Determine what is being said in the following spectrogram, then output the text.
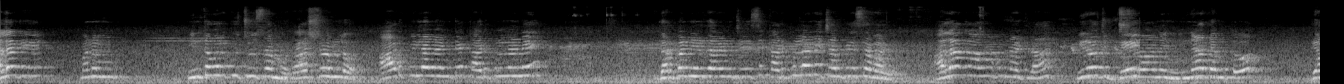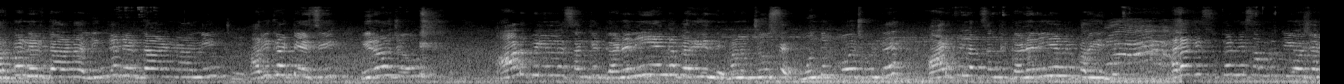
అలాగే మనం ఇంతవరకు చూసాము రాష్ట్రంలో ఆడపిల్లలంటే కడుపులోనే గర్భ నిర్ధారణ చేసి కడుపులోనే చంపేసేవాళ్ళు. అలా కాకున్నట్ల ఈరోజు బే అనే నినాదంతో గర్భ నిర్ధారణ లింగ నిర్ధారణని అరికట్టేసి ఈరోజు ఆడపిల్లల సంఖ్య గణనీయంగా పెరిగింది. మనం చూస్తే ముందుకు పోల్చుకుంటే ఆడపిల్లల సంఖ్య గణనీయంగా పెరిగింది. అలాగే సుకన్య సమృద్ధి యోజన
